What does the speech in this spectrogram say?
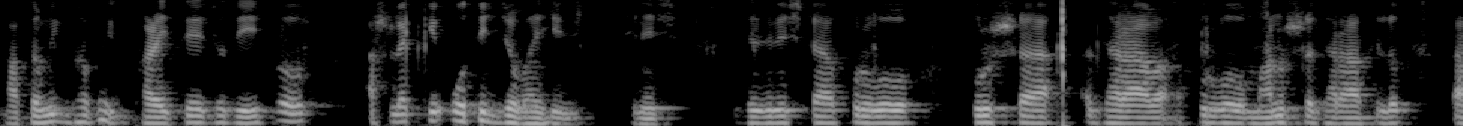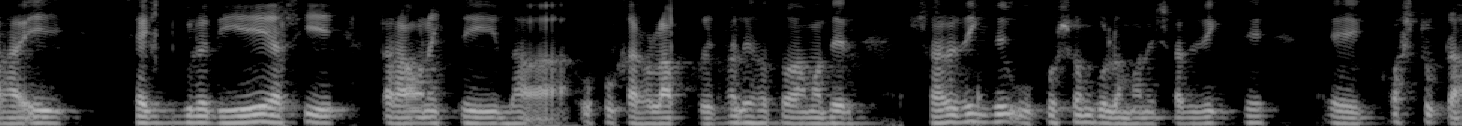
প্রাথমিকভাবে বাড়িতে যদি আসলে একটি ঐতিহ্যবাহী জিনিস। যে জিনিসটা পূর্ব পুরুষরা যারা পূর্ব মানুষরা যারা আছিল, তারা এই ছ্যাঁকগুলো দিয়ে আসিয়ে তারা অনেকটাই উপকার লাভ করেছে। তাহলে হয়তো আমাদের শারীরিক যে উপশমগুলো মানে শারীরিক যে কষ্টটা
